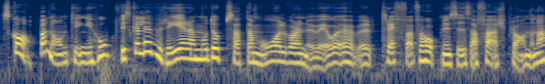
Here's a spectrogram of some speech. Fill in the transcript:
skapa någonting ihop. Vi ska leverera mot uppsatta mål, vad det nu är, och överträffa förhoppningsvis affärsplanerna.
